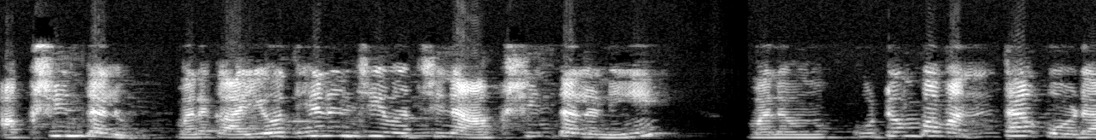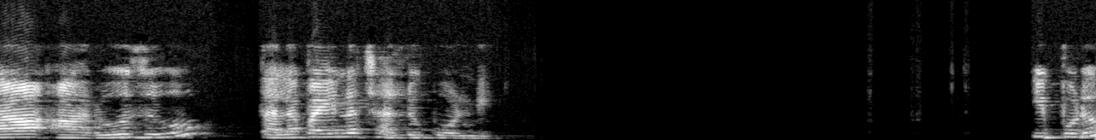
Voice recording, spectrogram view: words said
అక్షింతలు మనకు అయోధ్య నుంచి వచ్చిన అక్షింతలని మనం కుటుంబం అంతా కూడా ఆ రోజు తలపైన చల్లుకోండి. ఇప్పుడు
